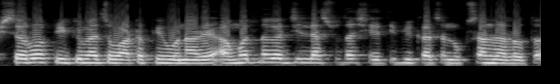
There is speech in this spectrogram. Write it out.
सर्व पीक विम्याचं वाटप हे होणार आहे. अहमदनगर जिल्ह्यात सुद्धा शेती पिकाचं नुकसान झालं होतं.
